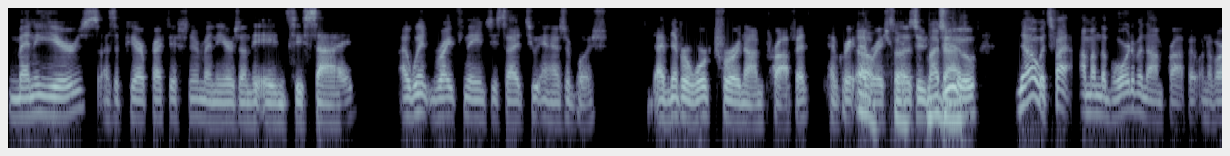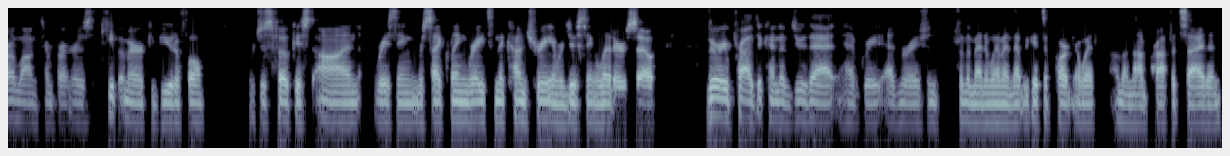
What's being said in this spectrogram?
Many years as a PR practitioner, many years on the agency side. I went right from the agency side to Anheuser-Busch. I've never worked for a nonprofit. Have great oh, admiration sorry. for those who My do. Bad. No, it's fine. I'm on the board of a nonprofit, one of our long term partners, Keep America Beautiful, which is focused on raising recycling rates in the country and reducing litter. So, very proud to kind of do that and have great admiration for the men and women that we get to partner with on the nonprofit side. And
